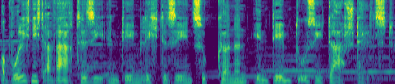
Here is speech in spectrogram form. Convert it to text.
obwohl ich nicht erwarte, sie in dem Lichte sehen zu können, in dem du sie darstellst.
